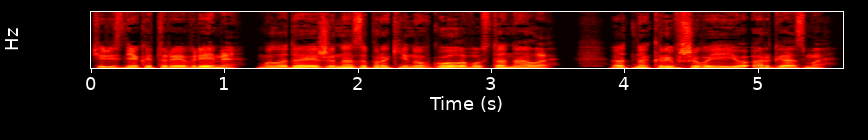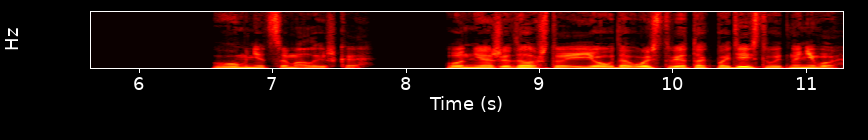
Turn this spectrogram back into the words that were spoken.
Через некоторое время молодая жена, запрокинув голову, стонала от накрывшего ее оргазма. Умница, малышка. Он не ожидал, что ее удовольствие так подействует на него.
